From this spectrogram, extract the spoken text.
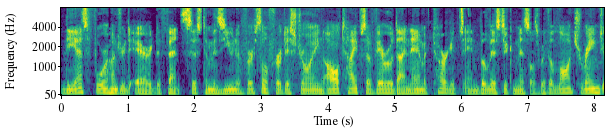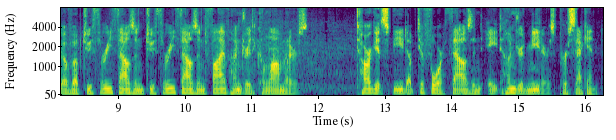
The S-400 air defense system is universal for destroying all types of aerodynamic targets and ballistic missiles with a launch range of up to 3,000 to 3,500 kilometers. Target speed up to 4,800 meters per second.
